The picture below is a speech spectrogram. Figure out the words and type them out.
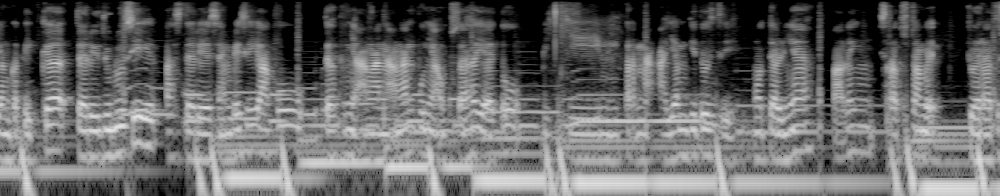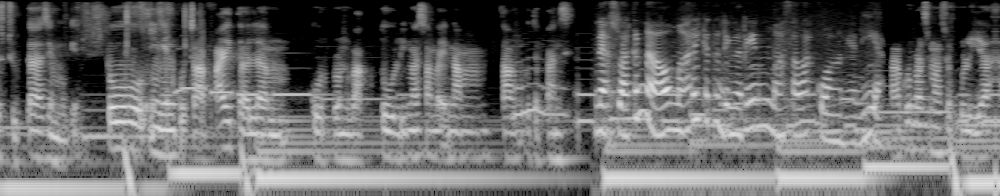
yang ketiga dari dulu sih pas dari SMP sih aku udah punya angan-angan punya usaha yaitu bikin ternak ayam gitu sih modalnya paling 100 sampai 200 juta sih mungkin itu ingin ku capai dalam kurun waktu 5 sampai 6 tahun ke depan sih. Nah, setelah kenal, mari kita dengerin masalah keuangannya dia. Aku pas masuk kuliah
